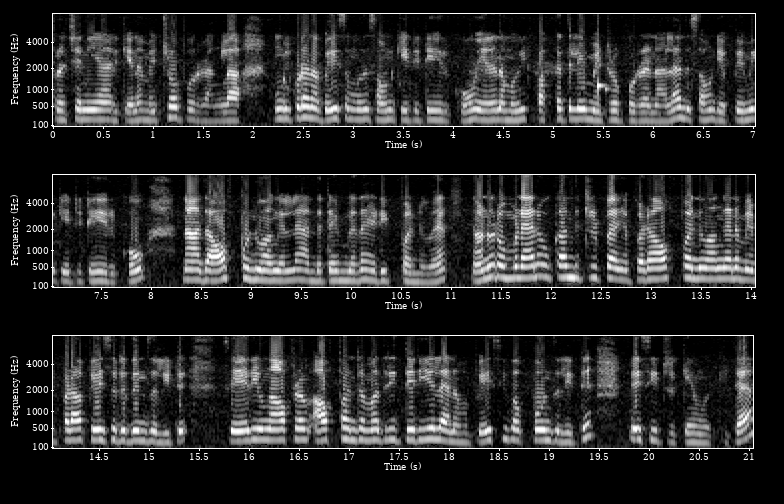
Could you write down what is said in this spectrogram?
பிரச்சனையாக இருக்குது ஏன்னா மெட்ரோ போடுறாங்களா? உங்களுக்கு கூட நான் பேசும்போது சவுண்ட் கேட்டுகிட்டே இருக்கும். ஏன்னா நம்ம வீட்டு பக்கத்துலேயே மெட்ரோ போடுறனால அந்த சவுண்ட் எப்பயுமே கேட்டுகிட்டே இருக்கும். நான் அதை ஆஃப் பண்ணுவாங்கல்ல அந்த டைமில் தான் எடிட் பண்ணுவேன். நானும் ரொம்ப நேரம் உட்காந்துட்டு இருப்பேன். எப்படா ஆஃப் பண்ணுவாங்க? நம்ம எப்படா பேசுறதுன்னு சொல்லிட்டு. சரி இவங்க ஆஃப் ஆஃப் பண்ணுற மாதிரி தெரியலை. நம்ம பேசி வைப்போம்னு சொல்லிட்டு பேசிகிட்டு இருக்கேன் உங்ககிட்ட.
